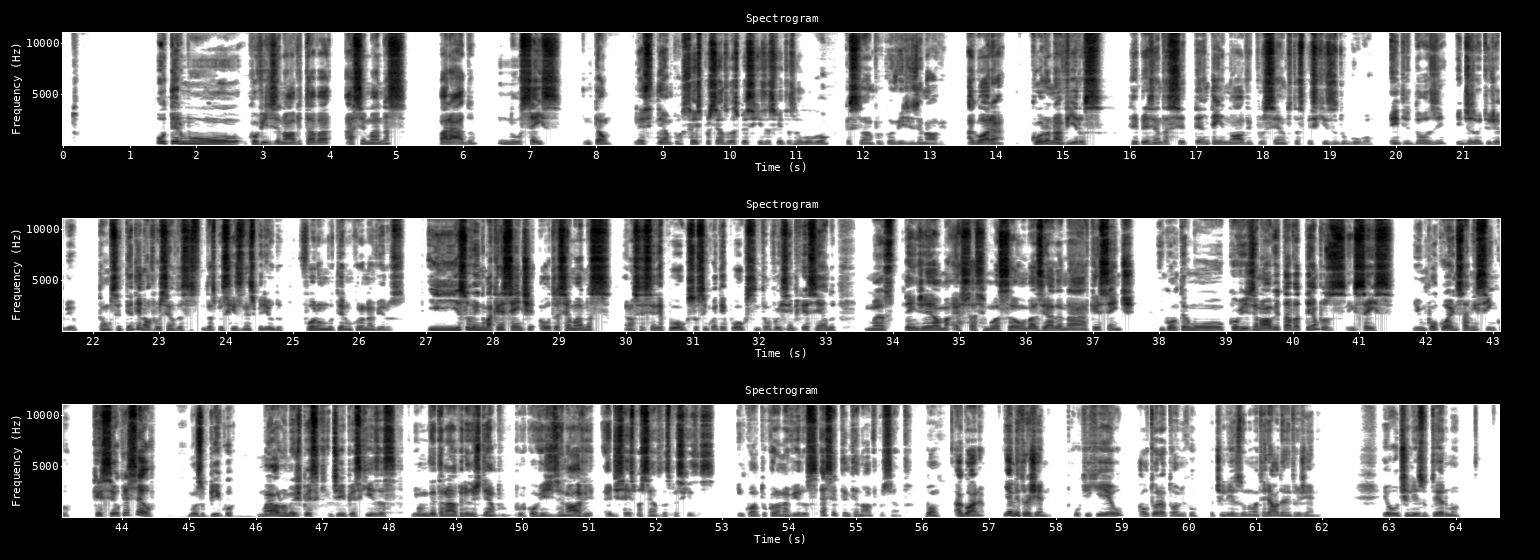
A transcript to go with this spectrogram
O termo Covid-19 estava há semanas parado no 6. Então, nesse tempo, 6% das pesquisas feitas no Google pesquisaram por Covid-19. Agora, coronavírus representa 79% das pesquisas do Google entre 12 e 18 de abril. Então, 79% das, das pesquisas nesse período foram do termo coronavírus. E isso vem de uma crescente. Outras semanas eram 60 e poucos, ou 50 e poucos. Então foi sempre crescendo, mas tende a uma, essa simulação baseada na crescente. Enquanto o termo Covid-19 estava tempos em 6, e um pouco antes estava em 5. Cresceu, cresceu. Mas o pico o maior número de, de pesquisas em um determinado período de tempo por Covid-19 é de 6% das pesquisas, enquanto o coronavírus é 79%. Bom, agora, e a nitrogênio? O que, que eu, autor atômico, utilizo no material da nitrogênio? Eu utilizo o termo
